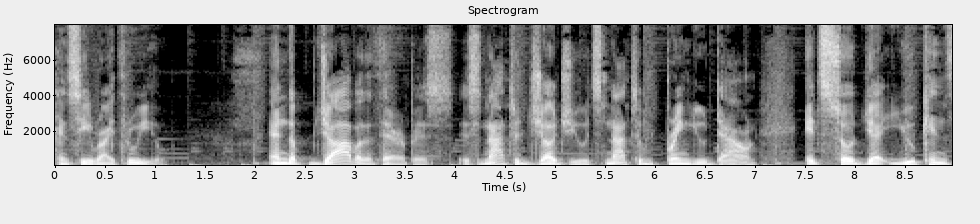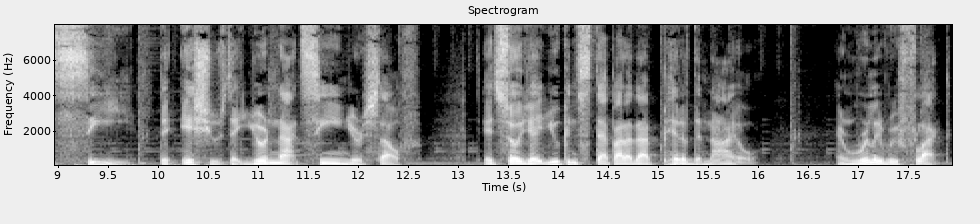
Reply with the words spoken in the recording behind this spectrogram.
can see right through you. And the job of the therapist is not to judge you, it's not to bring you down. It's so that you can see the issues that you're not seeing yourself. It's so that you can step out of that pit of denial and really reflect.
